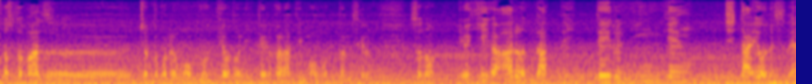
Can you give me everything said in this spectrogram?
そうするとまずちょっとこれも仏教と似てるかなって今思ったんですけどその雪があるんだって言っている人間自体をですね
